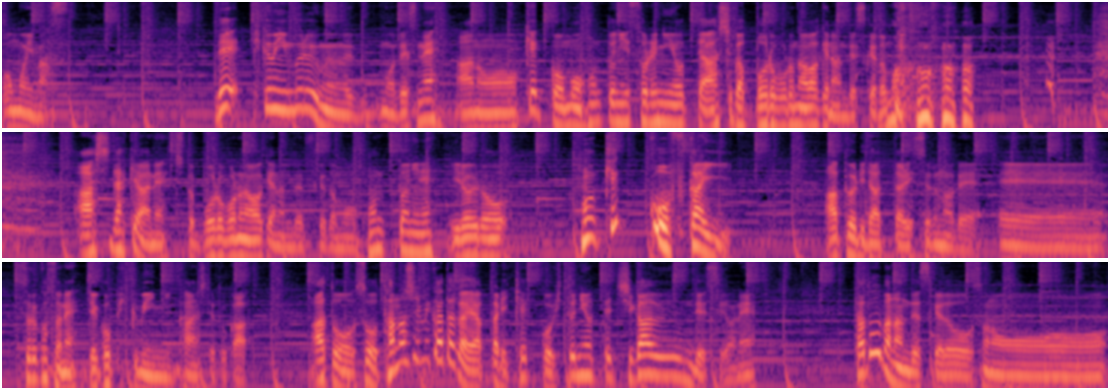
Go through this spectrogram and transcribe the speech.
思います。でピクミンブルームもですね、あの結構もう本当にそれによって足がボロボロなわけなんですけども。足だけはねちょっとボロボロなわけなんですけども本当にねいろいろ結構深いアプリだったりするので、えーそれこそねデコピクミンに関してとか。あとそう楽しみ方がやっぱり結構人によって違うんですよね。例えばなんですけどその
